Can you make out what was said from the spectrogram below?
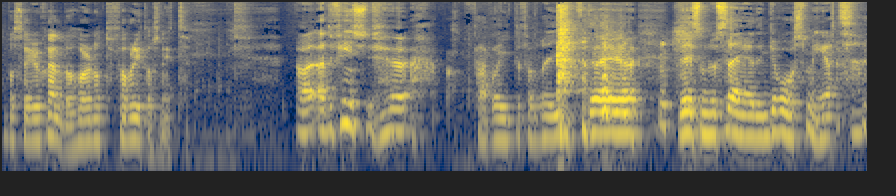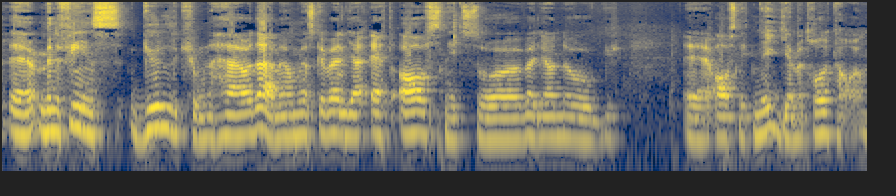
Vad säger du själv då? Har du något favoritavsnitt? Ja, det finns. Favorit och favorit. Det är, ju- det är som du säger, den grå smet. Eh, Men det finns guldkorn här och där. Men om jag ska välja ett avsnitt så väljer jag nog eh, avsnitt 9 med Trollkarlen.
